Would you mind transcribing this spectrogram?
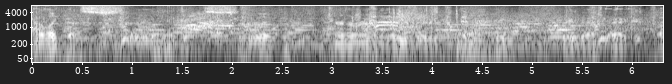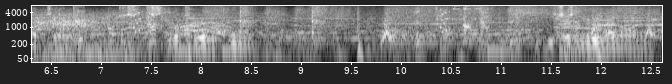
I like that slick, slick turnaround laser weird aspect up to just, just looks really clean. He's just moving on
